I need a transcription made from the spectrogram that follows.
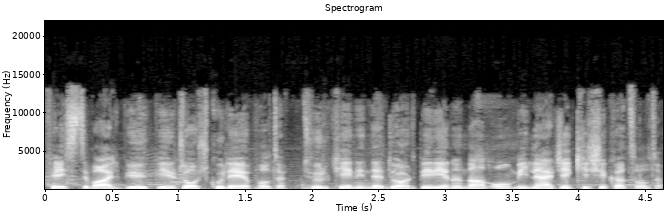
Festival büyük bir coşkuyla yapıldı. Türkiye'nin de dört bir yanından on binlerce kişi katıldı.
